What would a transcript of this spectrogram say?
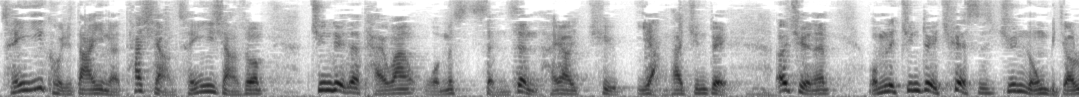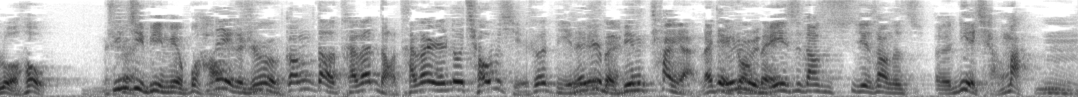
陈毅一口就答应了。他想，陈毅想说，军队在台湾，我们省政还要去养他军队，而且呢，我们的军队确实军容比较落后。军纪并没有不好。那个时候刚到台湾岛，台湾人都瞧不起，说比那日本兵差远了。这装备。日本兵是当时世界上的呃列强嘛。嗯。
